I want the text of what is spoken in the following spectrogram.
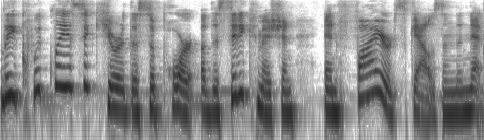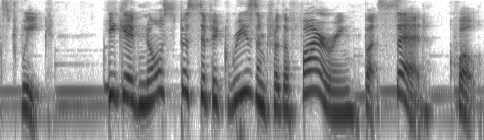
Lee quickly secured the support of the city commission and fired Skousen the next week. He gave no specific reason for the firing, but said, quote,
